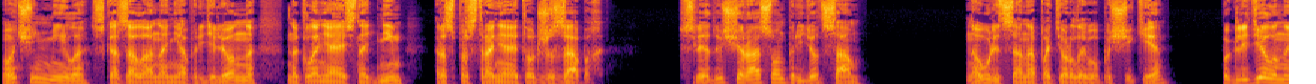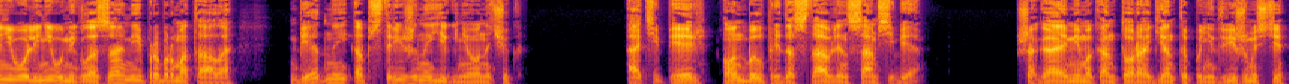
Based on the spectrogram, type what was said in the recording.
«Очень мило», — сказала она неопределенно, наклоняясь над ним, распространяя тот же запах. В следующий раз он придет сам. На улице она потерла его по щеке, поглядела на него ленивыми глазами и пробормотала. «Бедный обстриженный ягненочек». А теперь он был предоставлен сам себе. Шагая мимо конторы агента по недвижимости,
